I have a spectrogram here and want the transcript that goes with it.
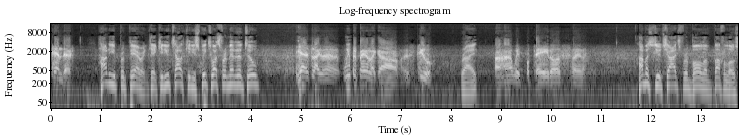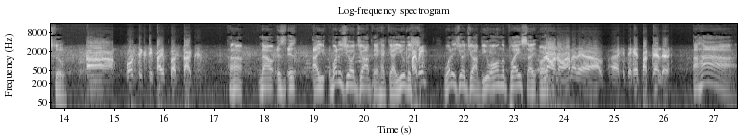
tender. how do you prepare it? Can, can you tell? Can you speak to us for a minute or two? Yeah, it's like uh, we prepare like uh, a stew. Right. Uh huh, with potatoes. Uh, How much do you charge for a bowl of buffalo stew? uh, four sixty five plus tax. Uh-huh. Now, is is are you, what is your job there, Hector? Are you the? Pardon me? What is your job? Do you own the place? I, or, No, no, I'm a, uh, uh, the head bartender. Aha!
